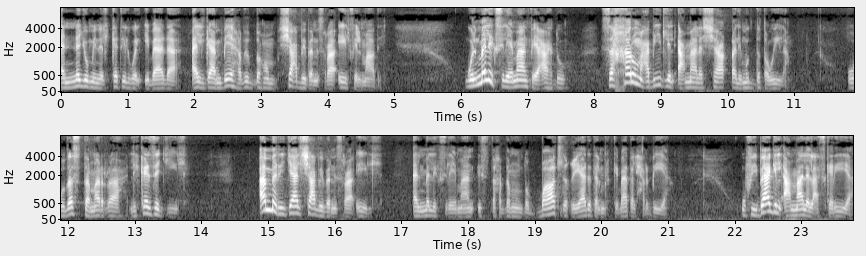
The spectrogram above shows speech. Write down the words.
النجوا من القتل والإبادة القام بها ضدهم شعب بني إسرائيل في الماضي. والملك سليمان في عهده سخرهم عبيد للأعمال الشاقة لمدة طويلة وده استمر لكذا جيل. أما رجال شعب بني إسرائيل الملك سليمان استخدموا ضباط لقيادة المركبات الحربية. وفي باقي الأعمال العسكرية.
